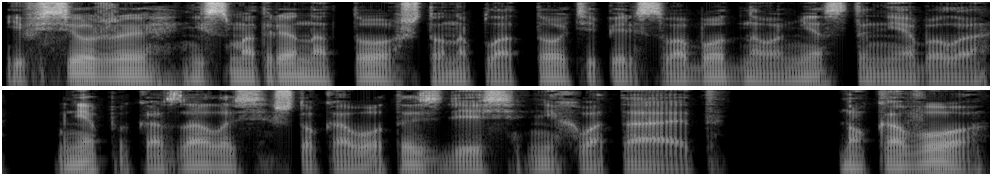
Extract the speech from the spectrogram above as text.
И все же, несмотря на то, что на плато теперь свободного места не было, мне показалось, что кого-то здесь не хватает. Но кого?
